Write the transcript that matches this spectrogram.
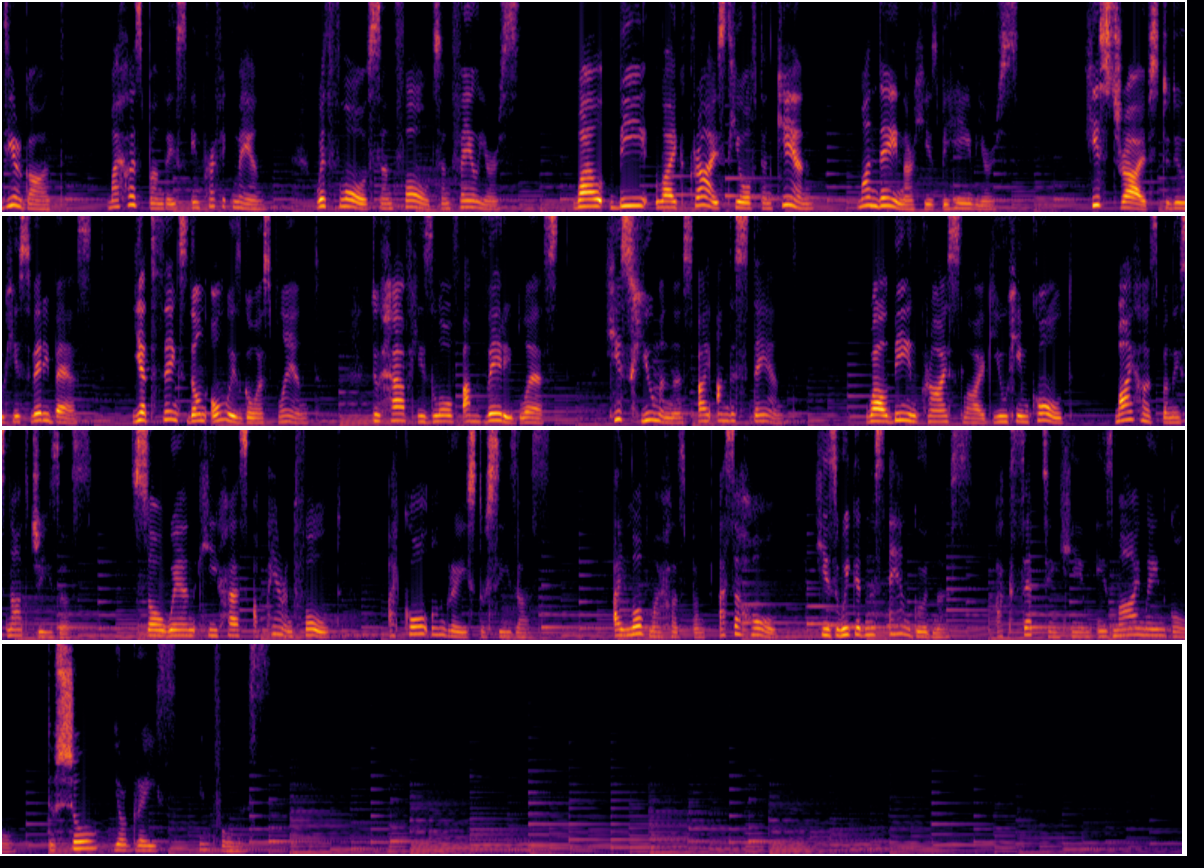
Dear God, my husband is imperfect man, with flaws and faults and failures. While be like Christ he often can, mundane are his behaviors. He strives to do his very best, yet things don't always go as planned. To have his love, I'm very blessed. His humanness I understand. While being Christ like, you him called, my husband is not Jesus. So when he has apparent fault, I call on grace to seize us. I love my husband as a whole, his wickedness and goodness. Accepting him is my main goal to show your grace in fullness.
